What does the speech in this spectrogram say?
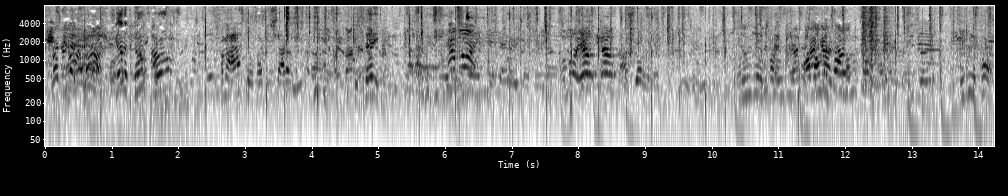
Right, You got a dunk, bro. I'm gonna ask him if I can shout out. Hey. Come on, Come on, yo, yo! Who's gonna park? I'm, gonna tell him, I'm gonna tell him. Who's gonna park?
